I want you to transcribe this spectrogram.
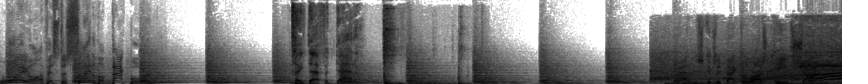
way off. It's the side of the backboard. Take that for data. Adams gives it back to Russ. Deep shot.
